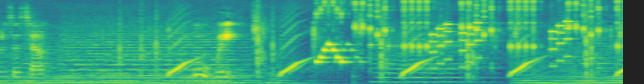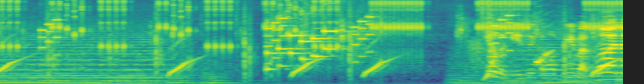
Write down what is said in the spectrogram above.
What does that sound? Ooh, wait. Kill the music. I'm not forgetting about. Come on.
